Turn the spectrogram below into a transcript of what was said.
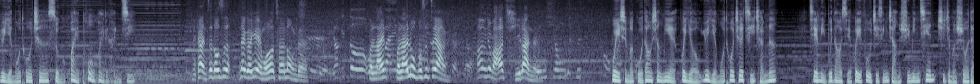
越野摩托车损坏破坏的痕迹。你看，这都是那个越野摩托车弄的。本来本来路不是这样，他们就把它骑烂了。为什么古道上面会有越野摩托车骑乘呢？千里步道协会副执行长徐明谦是这么说的。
